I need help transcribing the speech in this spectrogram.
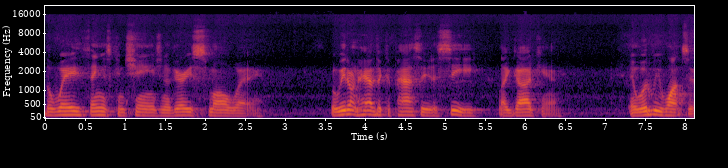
the way things can change in a very small way. But we don't have the capacity to see like God can. And would we want to?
